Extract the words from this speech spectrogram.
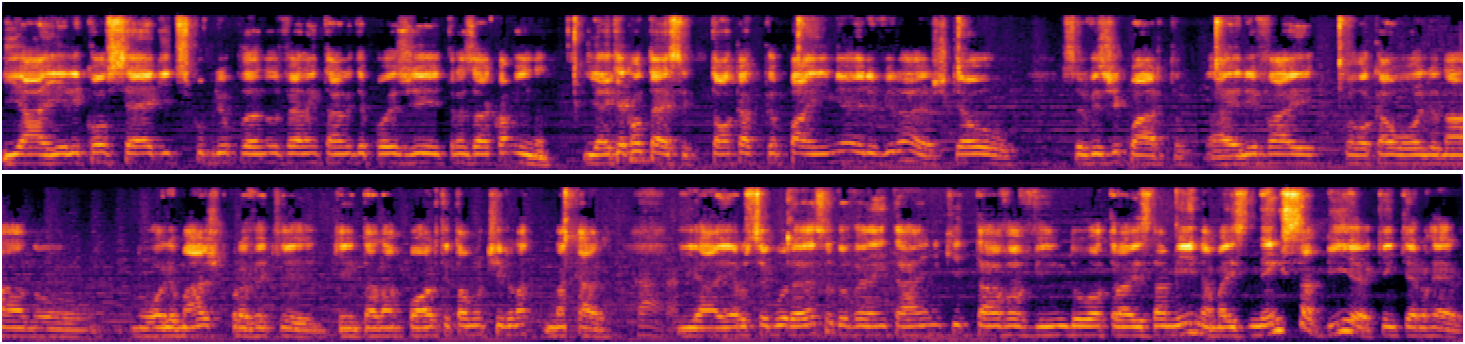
E aí ele consegue descobrir o plano do Valentine depois de transar com a mina. E aí o que acontece? Toca a campainha, ele vira, acho que é o serviço de quarto. Aí ele vai colocar o olho na- no, no olho mágico pra ver que, quem tá na porta e toma um tiro na, na cara. Caraca. E aí era o segurança do Valentine que tava vindo atrás da mina, mas nem sabia quem que era o Harry.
